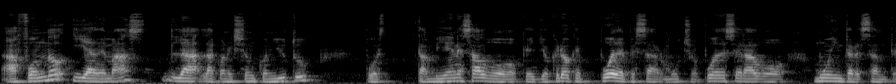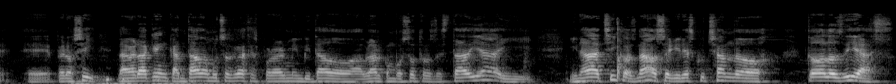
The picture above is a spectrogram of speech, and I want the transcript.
a fondo y además la, conexión con YouTube pues también es algo que yo creo que puede pesar mucho, puede ser algo muy interesante. Eh, pero sí, la verdad que encantado, muchas gracias por haberme invitado a hablar con vosotros de Stadia y, y nada chicos, nada, os seguiré escuchando todos los días,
